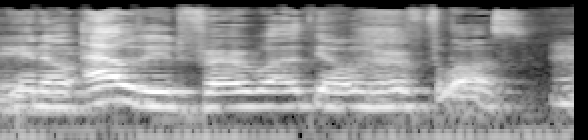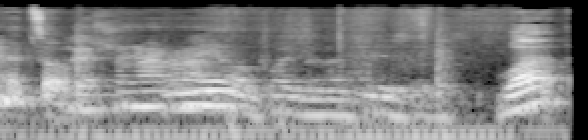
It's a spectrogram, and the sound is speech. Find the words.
you know, outed for you know her flaws. That's all. That's not Her right. appointment on Tuesdays. What?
